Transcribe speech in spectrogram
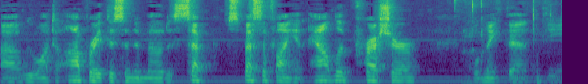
Uh, we want to operate this in the mode of specifying an outlet pressure. We'll make that the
